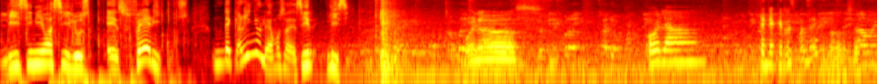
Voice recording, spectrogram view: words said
Licinibacillus sphericus. De cariño le vamos a decir Lisi. Buenas. Hola. ¿Tenía que responder? Ah,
